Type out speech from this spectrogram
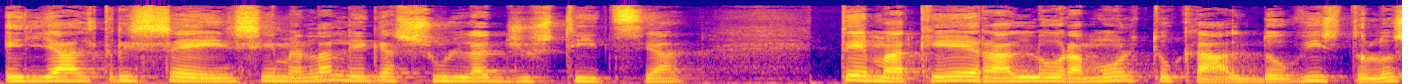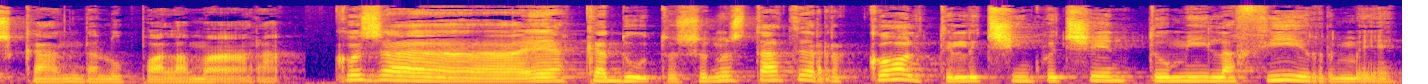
e gli altri sei insieme alla Lega sulla giustizia, tema che era allora molto caldo visto lo scandalo Palamara. Cosa è accaduto? Sono state raccolte le 500.000 firme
